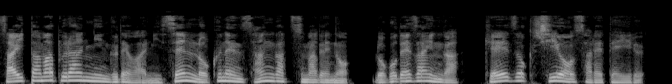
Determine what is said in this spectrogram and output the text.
埼玉プランニングでは2006年3月までのロゴデザインが継続使用されている。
